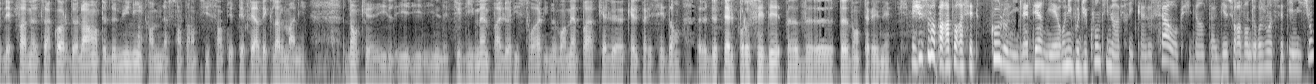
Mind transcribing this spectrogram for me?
les fameux accords de la honte de Munich en 1936 ont été faits avec l'Allemagne. Donc ils, n'étudient même pas leur histoire, ils ne voient même pas quel, quel précédent de tels procédés peuvent peuvent entraîner. Mais justement par rapport à cette colonie, la dernière, au niveau du continent africain, le Sahara occidental, bien sûr avant de rejoindre cette émission,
